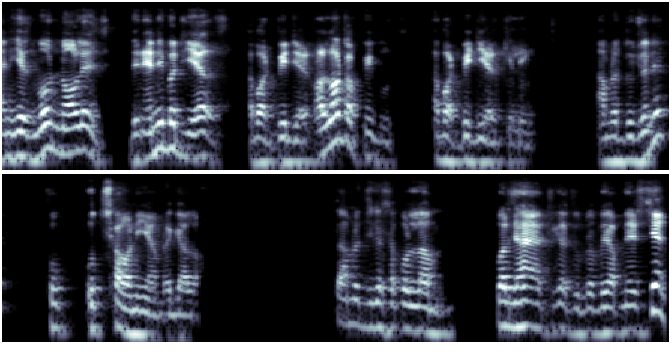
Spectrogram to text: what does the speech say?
and he has more knowledge than anybody else about BDR a lot of people about BDR killing. আমরা দুজনে খুব উৎসাহ নিয়ে আমরা গেলাম। তো আমরা জিজ্ঞাসা করলাম, বলে হ্যাঁ ঠিক আছে ভাই, আপনি এসছেন?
